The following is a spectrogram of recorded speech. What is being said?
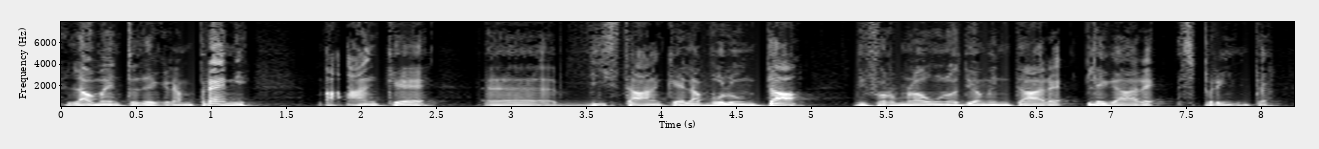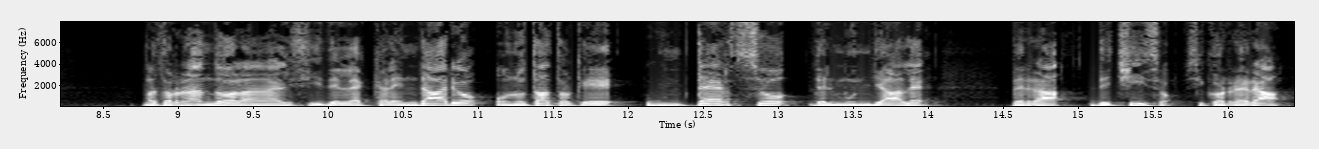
l'aumento dei gran premi, ma anche eh, vista anche la volontà di Formula 1 di aumentare le gare sprint. Ma tornando all'analisi del calendario, ho notato che un terzo del mondiale verrà deciso, si correrà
